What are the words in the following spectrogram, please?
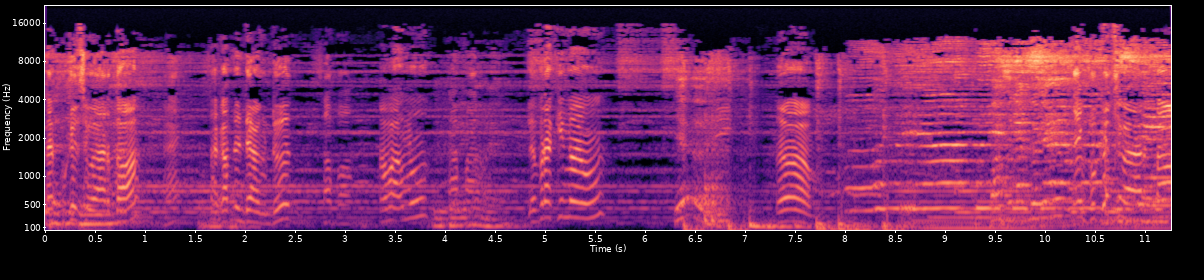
Nek Bukit Soeharto. Tangkapnya dangdut. Awakmu? Bali nama ya. Lah praki mau? Ya. Nah. Nek Bukit Soeharto.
